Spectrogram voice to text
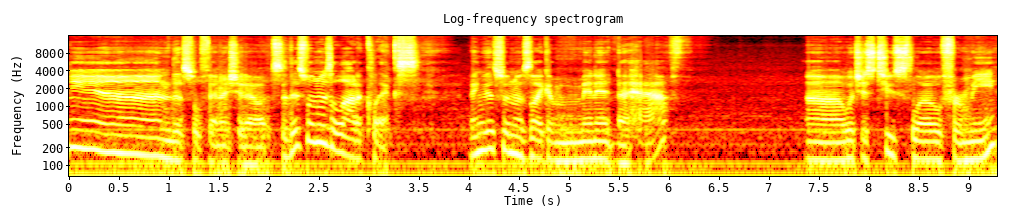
And this will finish it out. So this one was a lot of clicks. I think this one was like a minute and a half, uh, which is too slow for me.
